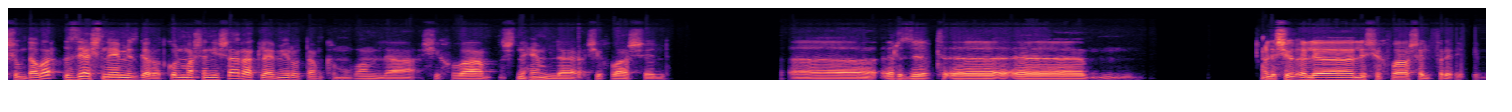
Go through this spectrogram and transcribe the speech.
שום דבר, זה שני המסגרות, כל מה שנשאר רק להמיר אותם כמובן לשכבה, שניהם לשכבה של RZ, לש... לשכבה של פריים.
